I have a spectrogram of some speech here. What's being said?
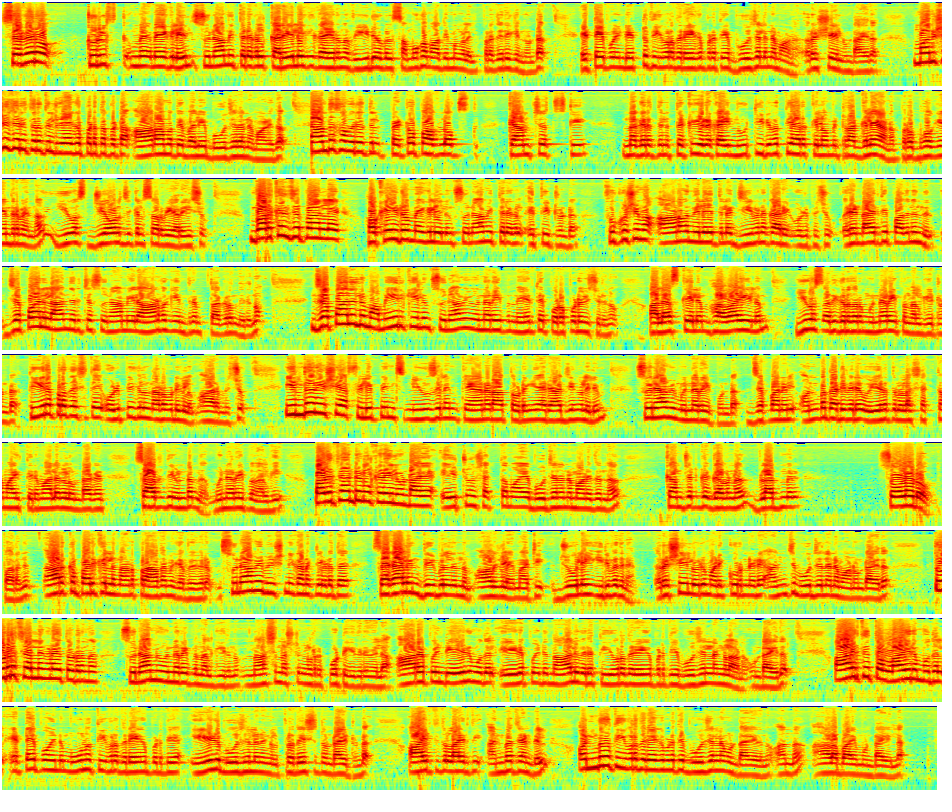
സെവെറോ കുറിൽസ്ക് മേഖലയിൽ സുനാമി തിരകൾ കരയിലേക്ക് കയറുന്ന വീഡിയോകൾ സമൂഹ മാധ്യമങ്ങളിൽ പ്രചരിക്കുന്നുണ്ട്. എട്ട് പോയിന്റ് എട്ട് തീവ്രത രേഖപ്പെടുത്തിയ ഭൂചലനമാണ് റഷ്യയിൽ ഉണ്ടായത് മനുഷ്യചരിത്രത്തിൽ രേഖപ്പെടുത്തപ്പെട്ട ആറാമത്തെ വലിയ ഭൂചലനമാണിത്. ശാന്തസമുദ്രത്തിൽ പെട്രോപാവ്ലോവ്സ്ക് കാംചസ്കി നഗരത്തിന് തെക്ക് കിഴക്കായി നൂറ്റി ഇരുപത്തിയാറ് കിലോമീറ്റർ അകലെയാണ് പ്രഭോകേന്ദ്രമെന്ന് യു എസ് ജിയോളജിക്കൽ സർവേ അറിയിച്ചു. വടക്കൻ ജപ്പാനിലെ ഹൊക്കൈഡോ മേഖലയിലും സുനാമി തിരകൾ എത്തിയിട്ടുണ്ട്. ഫുക്കുഷിമ ആണവ നിലയത്തിലെ ജീവനക്കാരെ ഒഴിപ്പിച്ചു. രണ്ടായിരത്തി പതിനൊന്നിൽ ജപ്പാനിൽ ആഞ്ഞടിച്ച സുനാമിയിൽ ആണവ കേന്ദ്രം തകർന്നിരുന്നു. ജപ്പാനിലും അമേരിക്കയിലും സുനാമി മുന്നറിയിപ്പ് നേരത്തെ പുറപ്പെടുവിച്ചിരുന്നു. അലാസ്കയിലും ഹവായിയിലും യു എസ് അധികൃതർ മുന്നറിയിപ്പ് നൽകിയിട്ടുണ്ട്. തീരപ്രദേശത്തെ ഒഴിപ്പിക്കൽ നടപടികളും ആരംഭിച്ചു. ഇന്തോനേഷ്യ ഫിലിപ്പീൻസ് ന്യൂസിലൻഡ് കാനഡ തുടങ്ങിയ രാജ്യങ്ങളിലും സുനാമി മുന്നറിയിപ്പുണ്ട്. ജപ്പാനിൽ ഒൻപത് അടി വരെ ഉയരത്തിലുള്ള ശക്തമായ തിരമാലകൾ ഉണ്ടാകാൻ സാധ്യതയുണ്ടെന്ന് മുന്നറിയിപ്പ് നൽകി. പതിറ്റാണ്ടുകൾക്കിടയിലുണ്ടായ ഏറ്റവും ശക്തമായ ഭൂചലനമാണിതെന്ന് കംചട്ക ഗവർണർ വ്ളാദിമിർ സോളോഡോ പറഞ്ഞു. ആർക്കും പരിക്കില്ലെന്നാണ് പ്രാഥമിക വിവരം. സുനാമി ഭീഷണി കണക്കിലെടുത്ത് സകാലിൻ ദ്വീപിൽ നിന്നും ആളുകളെ മാറ്റി. ജൂലൈ ഇരുപതിന് റഷ്യയിൽ ഒരു മണിക്കൂറിനിടെ അഞ്ച് ഭൂചലനമാണ് ഉണ്ടായത് തുടർ ചലനങ്ങളെ തുടർന്ന് സുനാമി മുന്നറിയിപ്പ് നൽകിയിരുന്നു. നാശനഷ്ടങ്ങൾ റിപ്പോർട്ട് ചെയ്തിരുന്നില്ല. ആറ് പോയിന്റ് ഏഴ് മുതൽ ഏഴ് പോയിന്റ് നാല് വരെ തീവ്രത രേഖപ്പെടുത്തിയ ഭൂചലനങ്ങളാണ് ഉണ്ടായത്. ആയിരത്തി തൊള്ളായിരം മുതൽ എട്ട് പോയിന്റ് മൂന്ന് തീവ്രത രേഖപ്പെടുത്തിയ ഏഴ് ഭൂചലനങ്ങൾ പ്രദേശത്തുണ്ടായിട്ടുണ്ട്. ആയിരത്തി തൊള്ളായിരത്തി അൻപത്തിരണ്ടിൽ ഒൻപത് തീവ്രത രേഖപ്പെടുത്തിയ ഭൂചലനം ഉണ്ടായിരുന്നു. അന്ന് ആളപായം ഉണ്ടായില്ല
